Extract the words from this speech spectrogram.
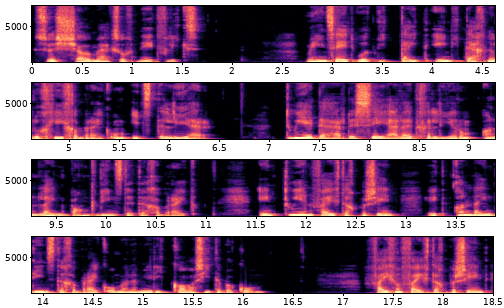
soos Showmax of Netflix. Mense het ook die tyd en die tegnologie gebruik om iets te leer. 2/3 sê hulle het geleer om aanlyn bankdienste te gebruik en 52% het aanlyn dienste gebruik om hulle medikasie te bekom. 55%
